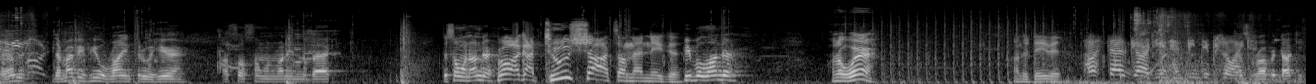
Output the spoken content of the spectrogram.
There, there might be people running through here. I saw someone running in the back. There's someone under. Bro, I got two shots on that nigga. People under. I don't know where. Under David. Hostile guardian has been deployed. That's a rubber ducky.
